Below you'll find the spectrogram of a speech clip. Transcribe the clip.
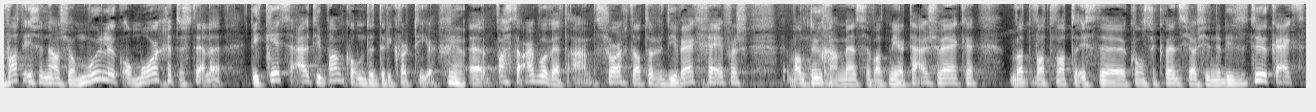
wat is er nou zo moeilijk om morgen te stellen... die kids uit die banken om de drie kwartier? Eh, pas de arbowet aan. Zorg dat er die werkgevers... want nu gaan mensen wat meer thuiswerken. Wat, wat, wat is de consequentie als je in de literatuur kijkt?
